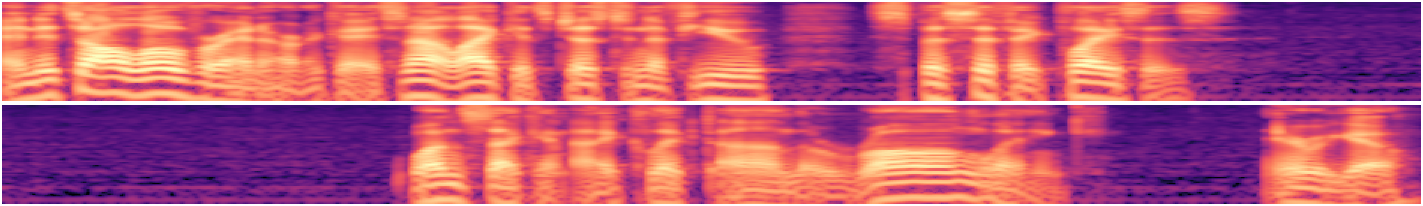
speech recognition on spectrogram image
And it's all over Antarctica. It's not like it's just in a few specific places. One second, I clicked on the wrong link. There we go.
